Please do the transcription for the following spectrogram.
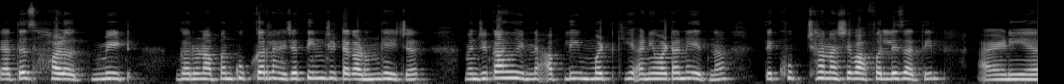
त्यातच हळद मीठ घालून आपण कुकरला ह्याच्या तीन चिट्ट्या काढून घ्यायच्यात. म्हणजे काय होईल ना आपली मटकी आणि वाटाणे आहेत ना ते खूप छान असे वाफरले जातील. आणि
